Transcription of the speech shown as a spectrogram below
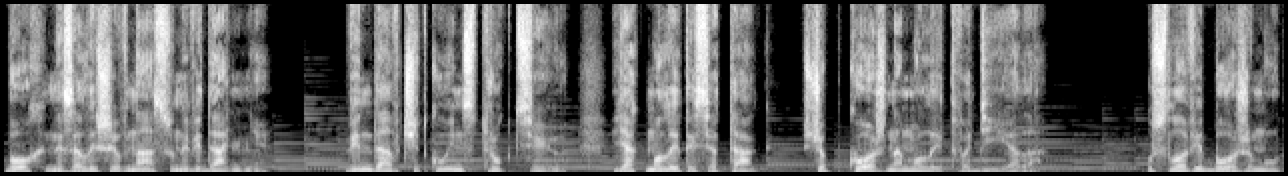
Бог не залишив нас у невіданні. Він дав чітку інструкцію, як молитися так, щоб кожна молитва діяла. У Слові Божому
